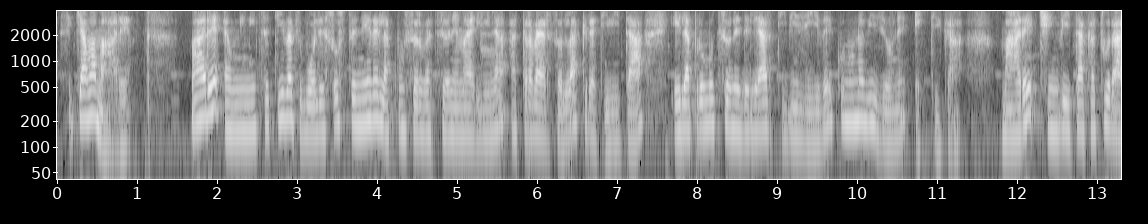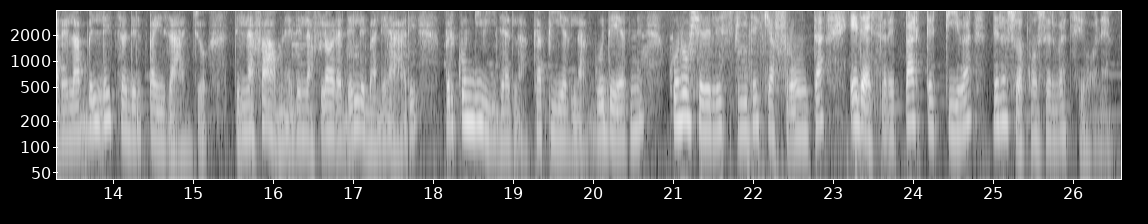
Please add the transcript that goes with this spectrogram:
Si chiama Mare. Mare è un'iniziativa che vuole sostenere la conservazione marina attraverso la creatività e la promozione delle arti visive con una visione etica. Mare ci invita a catturare la bellezza del paesaggio, della fauna e della flora delle Baleari per condividerla, capirla, goderne, conoscere le sfide che affronta ed essere parte attiva della sua conservazione.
